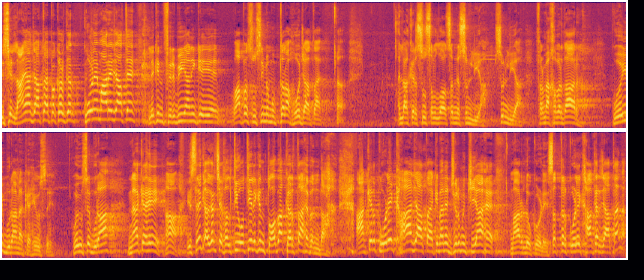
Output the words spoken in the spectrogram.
इसे लाया जाता है पकड़कर, कोड़े मारे जाते हैं, लेकिन फिर भी यानी कि ये वापस उसी में मुबतला हो जाता हाँ। अल्लाह के रसूल सल्लल्लाहु अलैहि वसल्लम ने सुन लिया सुन लिया। फरमा ख़बरदार, कोई बुरा ना कहे उसे। कोई उसे बुरा ना कहे। हाँ इसलिए कि अगरचे गलती होती है, लेकिन तौबा करता है बंदा। आखिर कोड़े खा जाता है कि मैंने जुर्म किया है, मार लो कोड़े। सत्तर कोड़े खा कर जाता है ना।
